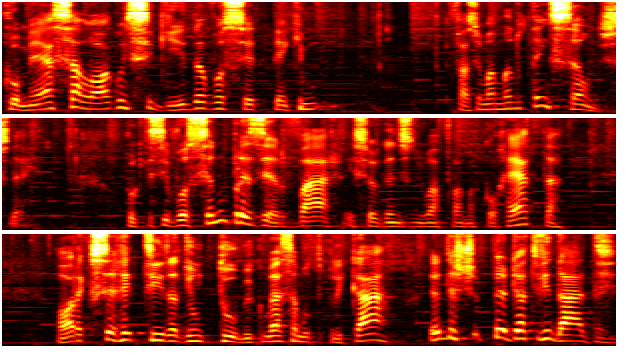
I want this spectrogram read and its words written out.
começa logo em seguida, você tem que fazer uma manutenção disso daí. Porque se você não preservar esse organismo de uma forma correta, a hora que você retira de um tubo e começa a multiplicar, ele deixa, perdeu a atividade.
